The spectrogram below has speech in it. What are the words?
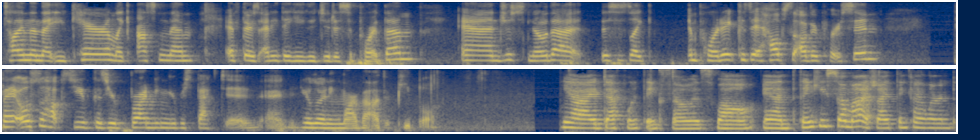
telling them that you care, and like asking them if there's anything you could do to support them, and just know that this is like important because it helps the other person but it also helps you because you're broadening your perspective and you're learning more about other people. Yeah, I definitely think so as well. And thank you so much. I think I learned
